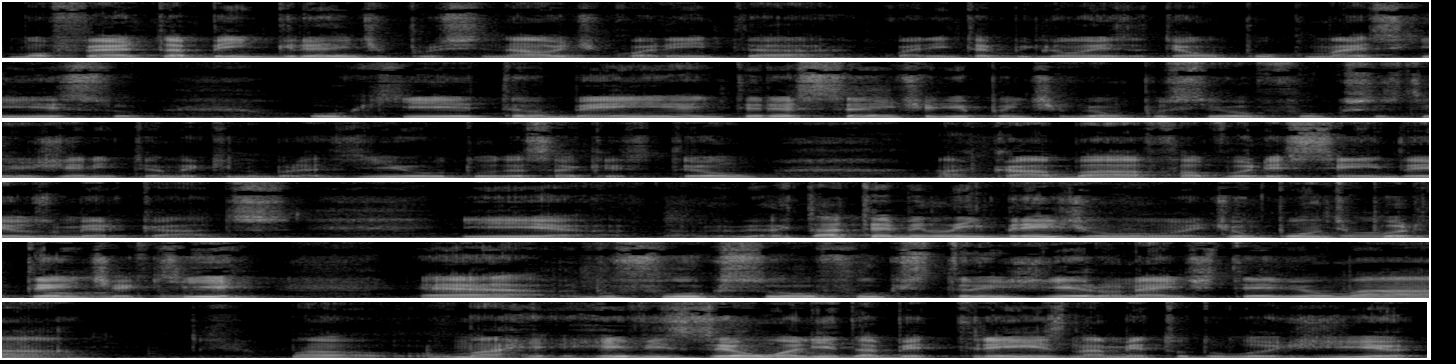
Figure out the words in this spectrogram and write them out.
uma oferta bem grande, por sinal, de 40, 40 bilhões, até um pouco mais que isso, o que também é interessante ali para a gente ver um possível fluxo estrangeiro entrando aqui no Brasil, toda essa questão acaba favorecendo aí os mercados. E até me lembrei de um, de um ponto importante ponto. aqui, é, do fluxo, fluxo estrangeiro, né? A gente teve uma, uma, uma revisão ali da B3 na metodologia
